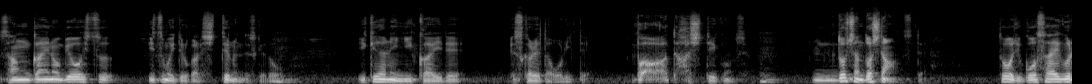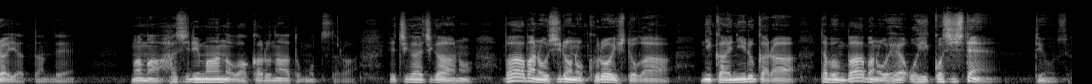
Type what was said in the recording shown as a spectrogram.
3階の病室いつも行ってるから知ってるんですけど、いきなり2階でエスカレーター降りてバーって走っていくんですよ、うん。どうしたん？どうしたん?」っつって。当時5歳ぐらいやったんでまあまあ走り回るのは分かるなと思ってたら「いや違う違うあのばあばの後ろの黒い人が2階にいるから多分ばあばのお部屋お引っ越ししてん」って言うんですよ。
